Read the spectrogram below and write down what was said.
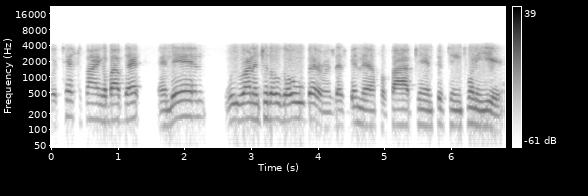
We're testifying about that, and then we run into those old veterans that's been there for five, ten, fifteen, twenty years,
